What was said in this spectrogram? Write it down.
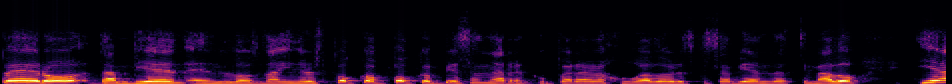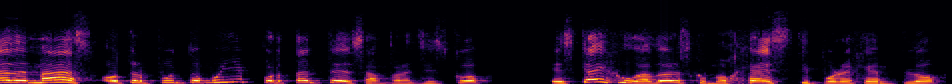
pero también en los Niners poco a poco empiezan a recuperar a jugadores que se habían lastimado. Y además, otro punto muy importante de San Francisco es que hay jugadores como Hesty, por ejemplo,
